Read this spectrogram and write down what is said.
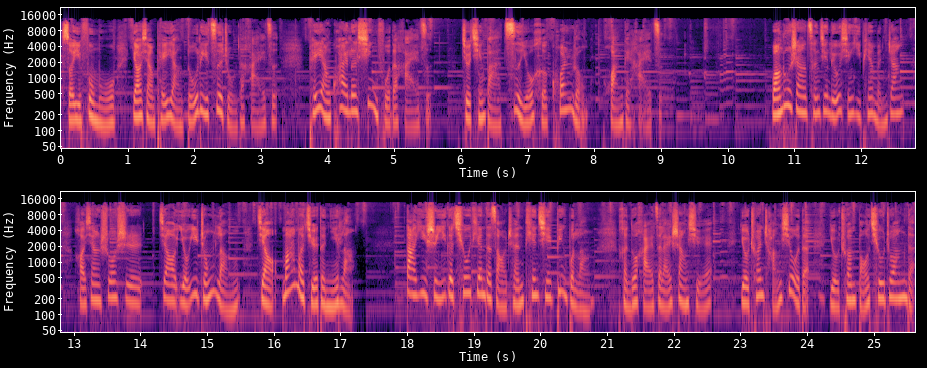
所以，父母要想培养独立自主的孩子，培养快乐幸福的孩子，就请把自由和宽容还给孩子。网络上曾经流行一篇文章，好像说是叫有一种冷叫妈妈觉得你冷，大意是一个秋天的早晨，天气并不冷，很多孩子来上学，有穿长袖的，有穿薄秋装的，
